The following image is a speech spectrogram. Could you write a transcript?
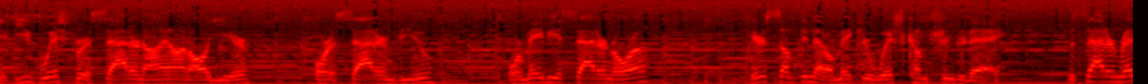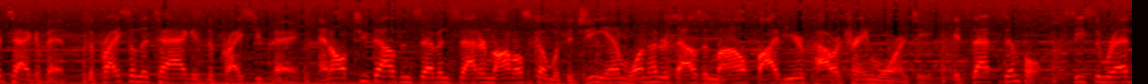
If you've wished for a Saturn Ion all year, or a Saturn Vue, or maybe a Saturn Aura, here's something that'll make your wish come true today. The Saturn Red Tag event. The price on the tag is the price you pay. And all 2007 Saturn models come with the GM 100,000-mile, 5-year powertrain warranty. It's that simple. See some red,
